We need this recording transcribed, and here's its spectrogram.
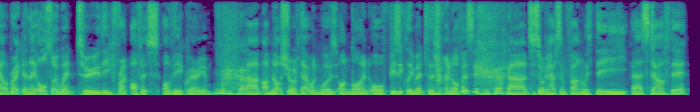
outbreak, and they also went to the front office of the aquarium. um, I'm not sure if that one was online or physically went to the front office uh, to sort of have some fun with the uh, staff there.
